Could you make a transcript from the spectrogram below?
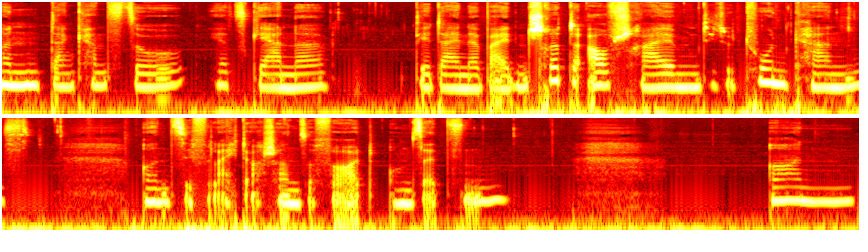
Und dann kannst du jetzt gerne dir deine beiden Schritte aufschreiben, die du tun kannst und sie vielleicht auch schon sofort umsetzen. Und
